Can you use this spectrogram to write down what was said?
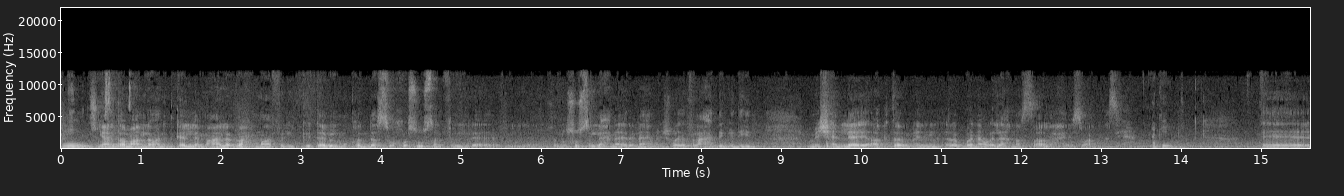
فمين من الشخصيات؟ يعني طبعا لو هنتكلم على الرحمة في الكتاب المقدس وخصوصا في ال في, ال في النصوص اللي إحنا قريناها من شوية في العهد الجديد مش هنلاقي أكتر من ربنا وإلهنا الصالح يسوع المسيح. أكيد. آه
